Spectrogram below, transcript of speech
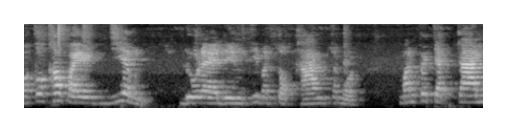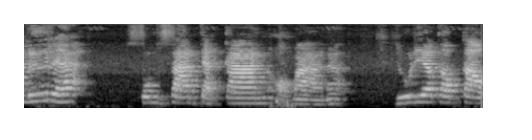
มันก็เข้าไปเยี่ยม ดูแลดินที่มันตกค้างทั้งหมด มันไปจัดการรื้อเลยฮะซุมซามจัดการออกมานะยูเรียเก่า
